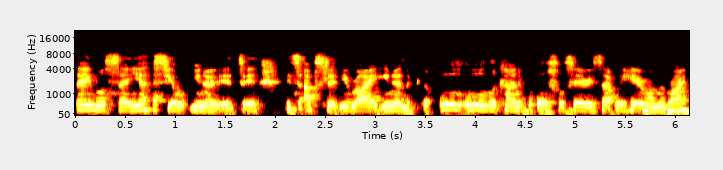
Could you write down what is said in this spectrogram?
they will say, yes, you're, you know, it's, it, it's absolutely right. You know, the, all, all the kind of awful theories that we hear on the right.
